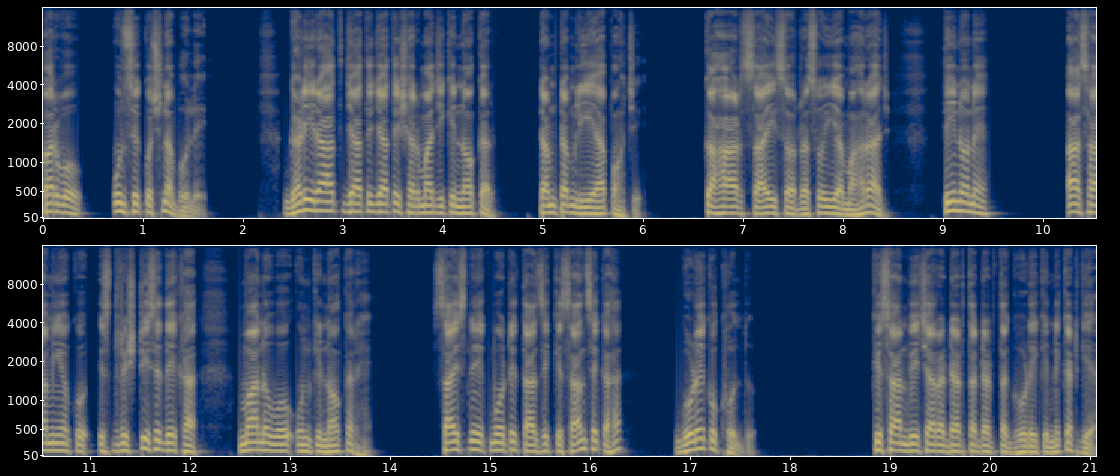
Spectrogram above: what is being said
पर वो उनसे कुछ न बोले। घड़ी रात जाते जाते शर्मा जी के नौकर टमटम लिए आ पहुँचे। कहार, साइस और रसोईया महाराज तीनों ने आसामियों को इस दृष्टि से देखा, मानो वो उनके नौकर हैं। साइस ने एक मोटे ताजे किसान से कहा, घोड़े को खोल दो। किसान बेचारा डरता डरता घोड़े के निकट गया।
